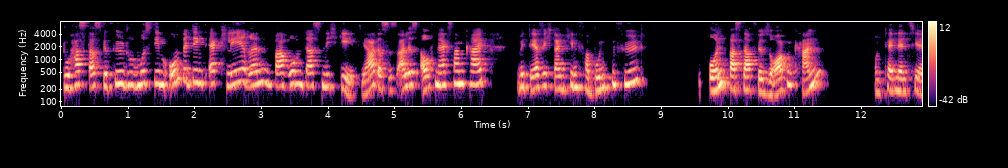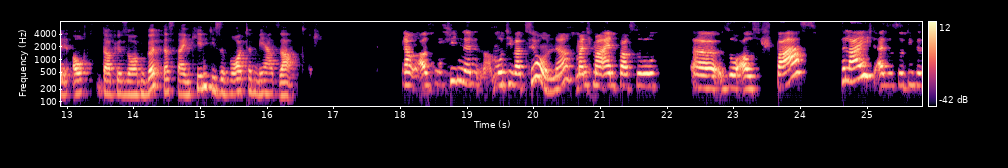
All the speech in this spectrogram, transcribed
Du hast das Gefühl, du musst ihm unbedingt erklären, warum das nicht geht. Ja, das ist alles Aufmerksamkeit, mit der sich dein Kind verbunden fühlt und was dafür sorgen kann und tendenziell auch dafür sorgen wird, dass dein Kind diese Worte mehr sagt. Ja, aus verschiedenen Motivationen, ne? Manchmal einfach so, äh, so aus Spaß vielleicht, also so diese,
